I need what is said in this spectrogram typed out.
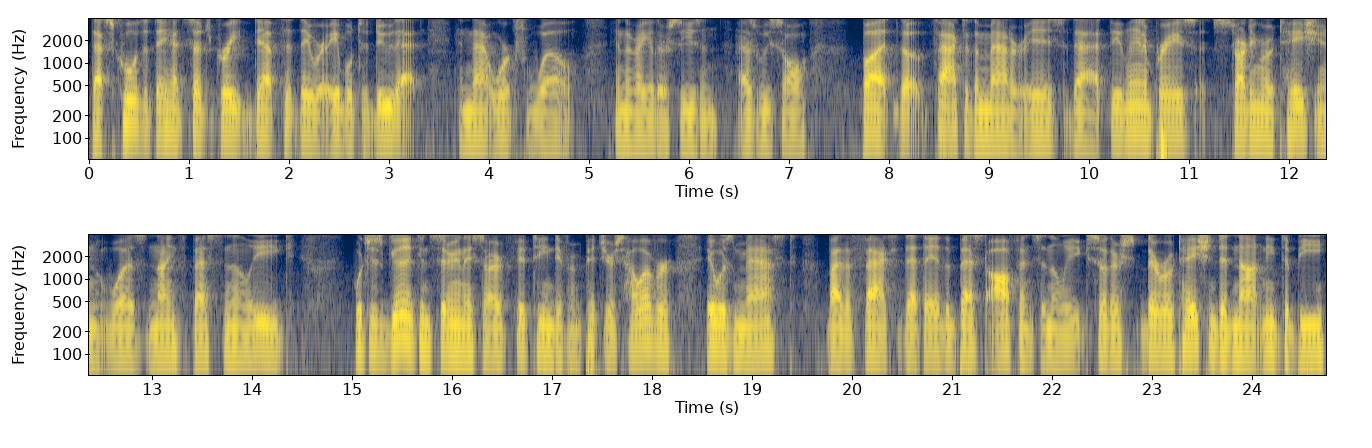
That's cool that they had such great depth that they were able to do that, and that works well in the regular season, as we saw. But the fact of the matter is that the Atlanta Braves starting rotation was ninth best in the league, which is good considering they started 15 different pitchers. However, it was masked by the fact that they had the best offense in the league. So their their rotation did not need to be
